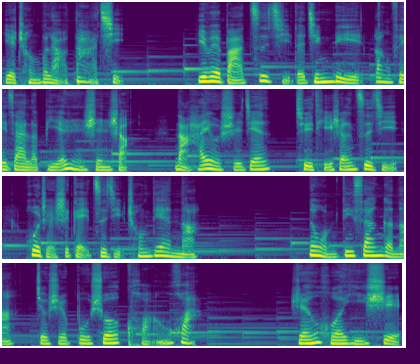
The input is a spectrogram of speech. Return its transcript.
也成不了大器，因为把自己的精力浪费在了别人身上，哪还有时间去提升自己，或者是给自己充电呢？那我们第三个呢，就是不说狂话。人活一世，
